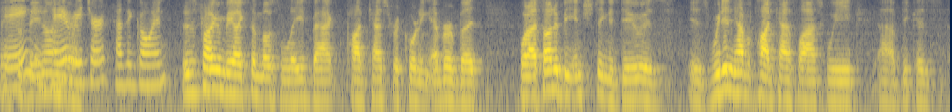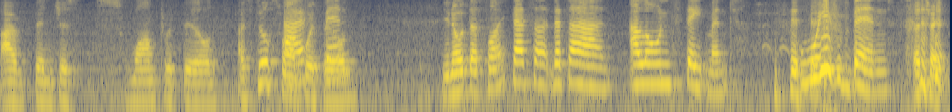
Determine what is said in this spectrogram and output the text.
hey, hey, here. Richard, how's it going? This is probably gonna be like the most laid back podcast recording ever. But what I thought it'd be interesting to do is is we didn't have a podcast last week uh, because I've been just swamped with build. I'm still swamped I've with build. You know what that's like? That's a that's a alone statement. We've been. that's right.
